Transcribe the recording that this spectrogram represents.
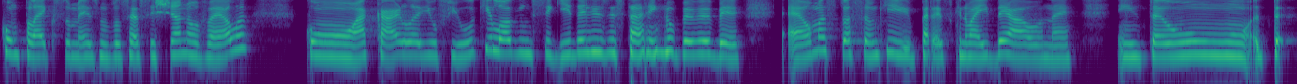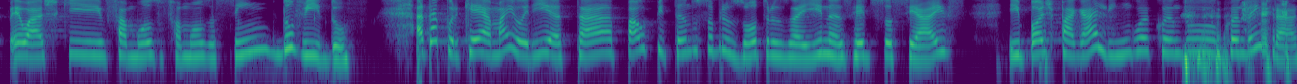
complexo mesmo você assistir a novela com a Carla e o Fiuk e logo em seguida eles estarem no BBB. É uma situação que parece que não é ideal, né? Então, eu acho que famoso, famoso assim, duvido. Até porque a maioria tá palpitando sobre os outros aí nas redes sociais e pode pagar a língua quando, quando entrar.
